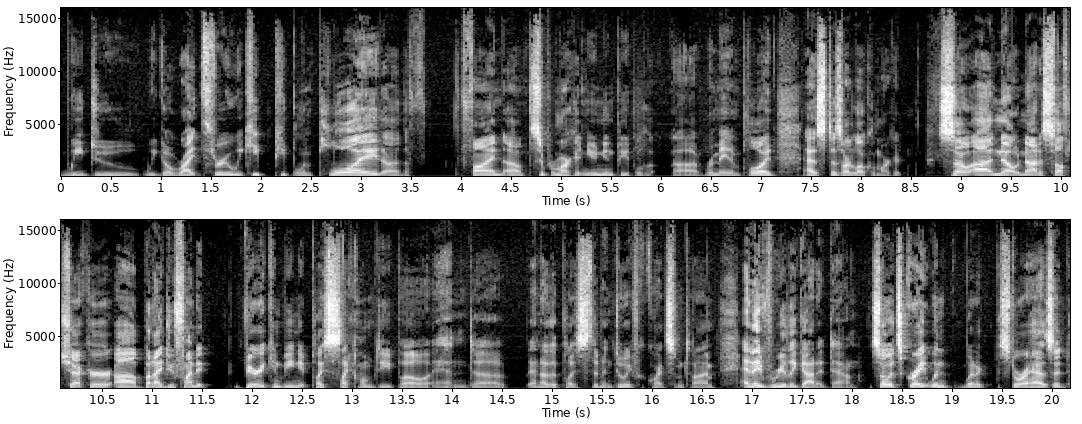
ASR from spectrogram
we do. We go right through. We keep people employed. Uh, the fine uh, supermarket union people uh, remain employed, as does our local market. So uh, no, not a self checker. Uh, but I do find it very convenient. Places like Home Depot and uh, and other places that have been doing for quite some time, and they've really got it down. So it's great when when a store has it.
